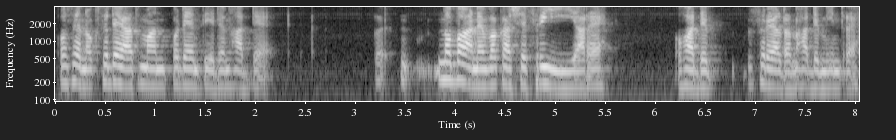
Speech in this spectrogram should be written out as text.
och sen också det att man på den tiden hade eh, när barnen var kanske friare och hade, föräldrarna hade mindre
